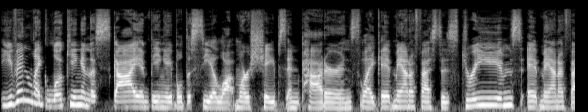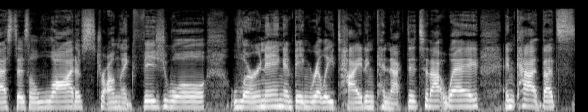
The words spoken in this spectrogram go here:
even like looking in the sky and being able to see a lot more shapes and patterns like it manifests as dreams it manifests as a lot of strong like visual learning and being really tied and connected to that way. And kat that's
